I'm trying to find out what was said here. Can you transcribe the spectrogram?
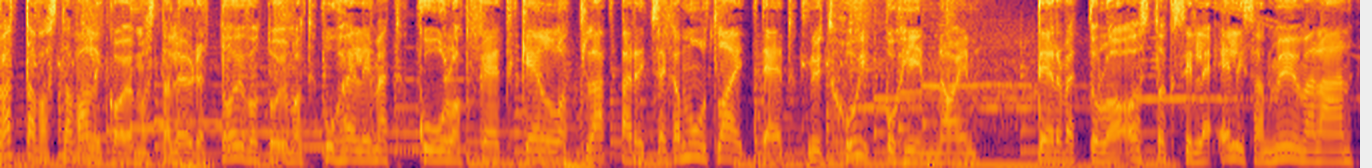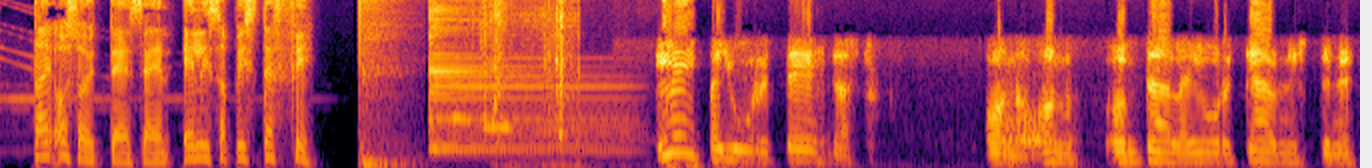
Kattavasta valikoimasta löydät toivotuimmat puhelimet, kuulokkeet, kellot, läppärit sekä muut laitteet nyt huippuhinnoin. Tervetuloa ostoksille Elisan myymälään tai osoitteeseen elisa.fi. leipäjuuritehdas on, on, on täällä juuri käynnistynyt.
